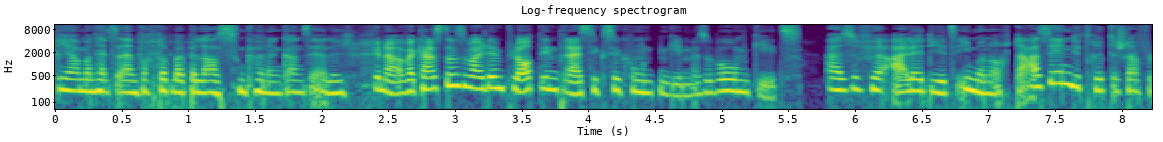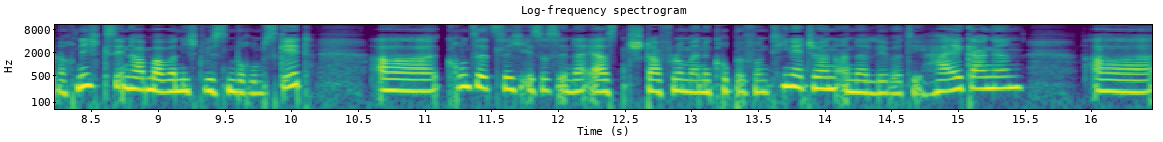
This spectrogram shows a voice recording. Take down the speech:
Ja, man hätte es einfach dabei belassen können, ganz ehrlich. Genau, aber kannst du uns mal den Plot in 30 Sekunden geben? Also worum geht's? Also für alle, die jetzt immer noch da sind, die dritte Staffel noch nicht gesehen haben, aber nicht wissen, worum es geht. Äh, grundsätzlich ist es in der ersten Staffel um eine Gruppe von Teenagern an der Liberty High gegangen. Äh,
